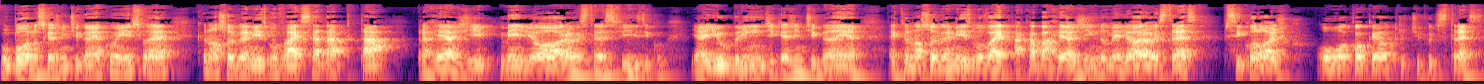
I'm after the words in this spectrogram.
O bônus que a gente ganha com isso é que o nosso organismo vai se adaptar para reagir melhor ao estresse físico. E aí o brinde que a gente ganha é que o nosso organismo vai acabar reagindo melhor ao estresse psicológico ou a qualquer outro tipo de estresse.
